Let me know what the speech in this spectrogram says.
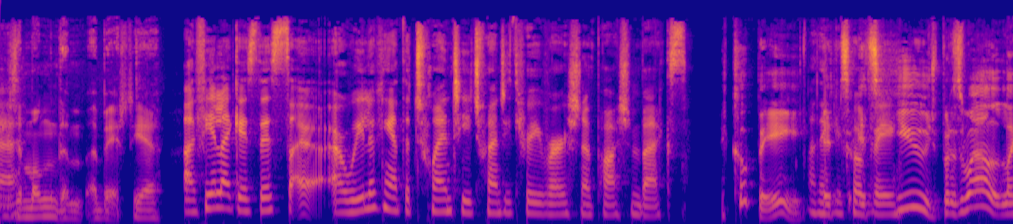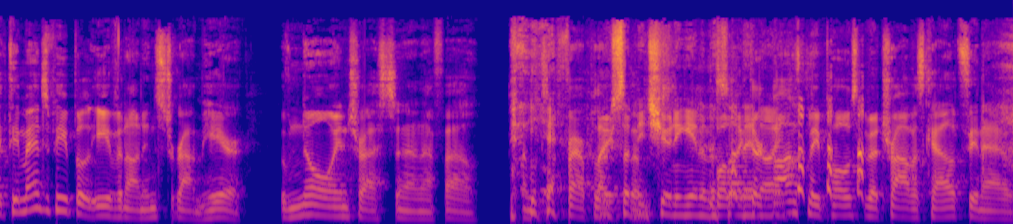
that she's among them a bit. Yeah, I feel like is this? Are we looking at the 2023 version of Posh and Becks? It could be. I think it it's, could it's be. huge, but as well, like the amount of people even on Instagram here who have no interest in NFL. And Yeah, fair play we're to suddenly them. tuning in on the but like they're night. constantly posting about Travis Kelce now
